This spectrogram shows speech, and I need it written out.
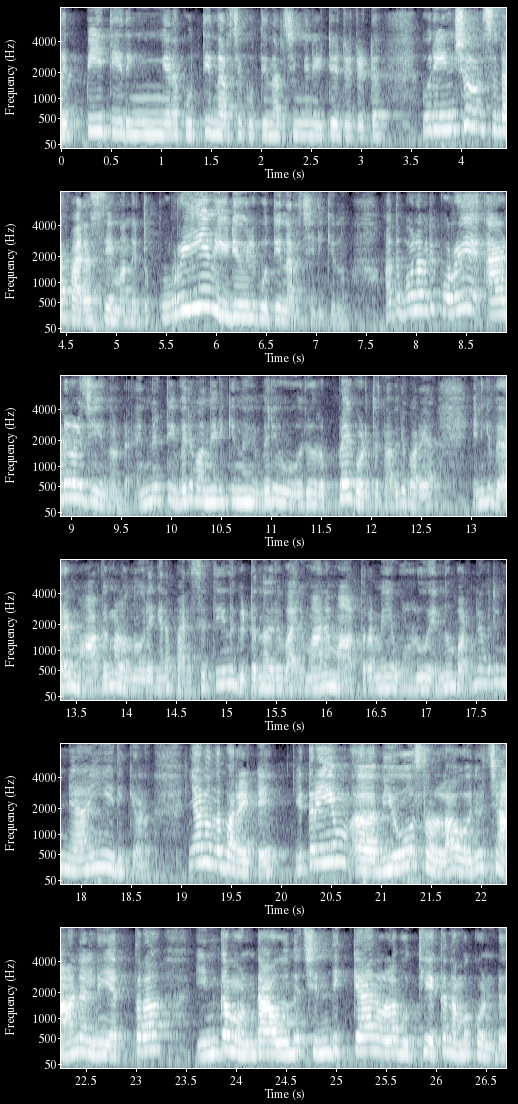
റിപ്പീറ്റ് ചെയ്ത് ഇങ്ങനെ കുത്തി നിറച്ച് കുത്തി നിറച്ച് ഇങ്ങനെ ഇട്ടിട്ടിട്ടിട്ട് ഒരു ഇൻഷുറൻസിന്റെ പരസ്യം വന്നിട്ട് കുറേ വീഡിയോയിൽ കുത്തി നിറച്ചിരിക്കുന്നു. അതുപോലെ അവർ കുറേ ആഡുകൾ ചെയ്യുന്നുണ്ട്. എന്നിട്ട് ഇവർ വന്നിരിക്കുന്ന ഇവർ ഒരു റിപ്ലൈ കൊടുത്തിട്ട് അവർ പറയാ എനിക്ക് വേറെ മാർഗങ്ങളൊന്നുമില്ല ഇങ്ങനെ പരസ്യത്തിൽ നിന്ന് കിട്ടുന്ന ഒരു വരുമാനം മാത്രമേ ഉള്ളൂ എന്നും പറഞ്ഞ് അവർ ന്യായീകരിക്കുകയാണ്. ഞാനൊന്ന് പറയട്ടെ ഇത്രയും വ്യൂസ് ഉള്ള ഒരു ചാനലിന് എത്ര ഇൻകം ഉണ്ടാവുമെന്ന് ചിന്തിക്കാനുള്ള ബുദ്ധിയൊക്കെ നമുക്കുണ്ട്.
